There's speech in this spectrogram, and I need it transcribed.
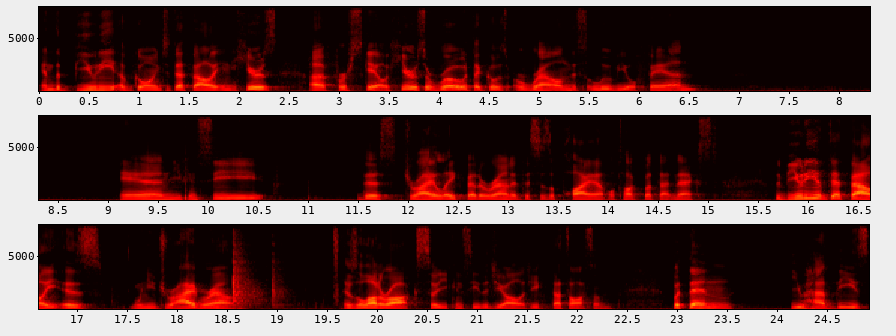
And the beauty of going to Death Valley, and here's uh, for scale, here's a road that goes around this alluvial fan. And you can see this dry lake bed around it. This is a playa. I'll talk about that next. The beauty of Death Valley is when you drive around, there's a lot of rocks so you can see the geology. That's awesome. But then you have these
